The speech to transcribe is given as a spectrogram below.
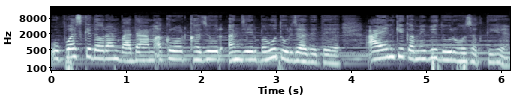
उपवास के दौरान बादाम, अखरोट, खजूर, अंजीर बहुत ऊर्जा देते हैं। आयन की कमी भी दूर हो सकती है।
